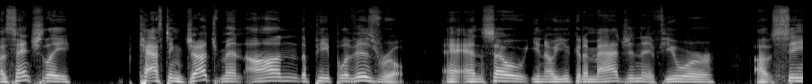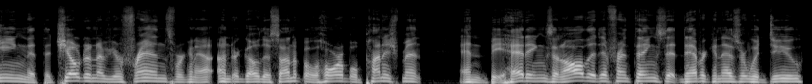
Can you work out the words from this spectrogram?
essentially casting judgment on the people of Israel. And, and so, you know, you could imagine if you were uh, seeing that the children of your friends were going to undergo this horrible, horrible punishment and beheadings and all the different things that Nebuchadnezzar would do,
